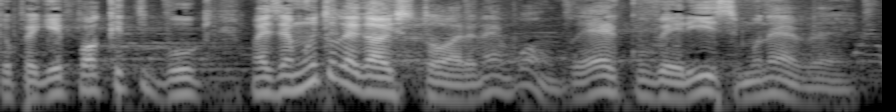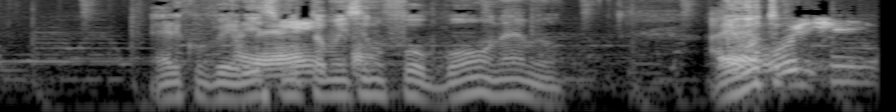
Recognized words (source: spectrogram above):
Que eu peguei pocketbook. Mas é muito legal a história, né? Bom, Érico Veríssimo, né, velho? Érico Veríssimo é, também, então. se não for bom, né, meu? Aí é, outro... Hoje,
